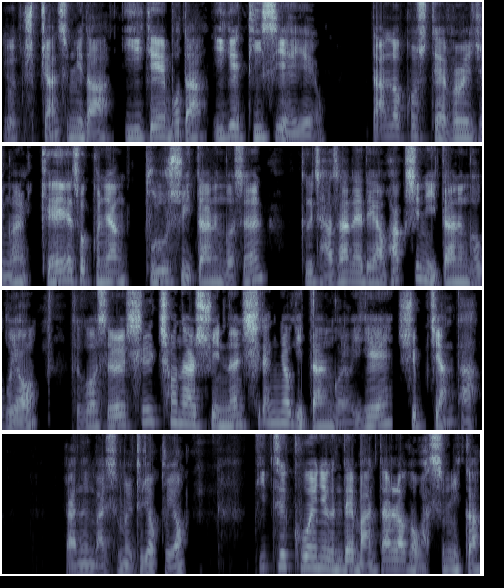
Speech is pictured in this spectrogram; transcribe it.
이거 쉽지 않습니다. 이게 뭐다? 이게 DCA예요. 달러 코스트 에버리징을 계속 그냥 부를 수 있다는 것은 그 자산에 대한 확신이 있다는 거고요. 그것을 실천할 수 있는 실행력이 있다는 거예요. 이게 쉽지 않다. 라는 말씀을 드렸고요. 비트코인이 근데 만 달러가 왔습니까?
